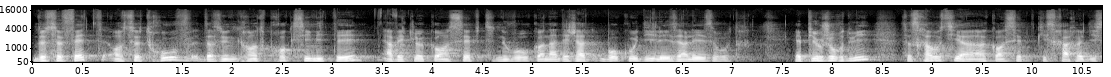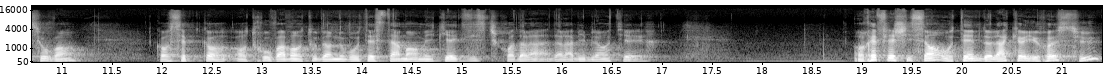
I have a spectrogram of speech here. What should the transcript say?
De ce fait, on se trouve dans une grande proximité avec le concept nouveau qu'on a déjà beaucoup dit les uns les autres. Et puis aujourd'hui, ce sera aussi un concept qui sera redit souvent, concept qu'on trouve avant tout dans le Nouveau Testament, mais qui existe, je crois, dans la, Bible entière. En réfléchissant au thème de l'accueil reçu,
